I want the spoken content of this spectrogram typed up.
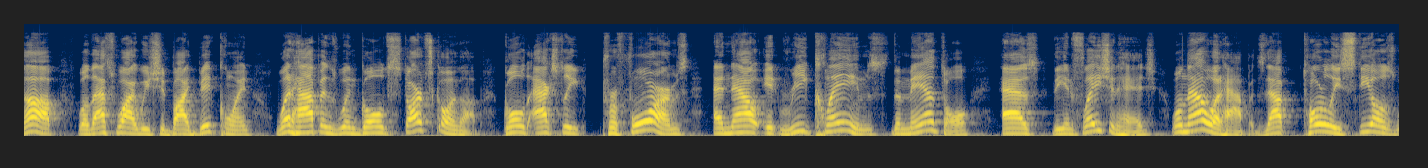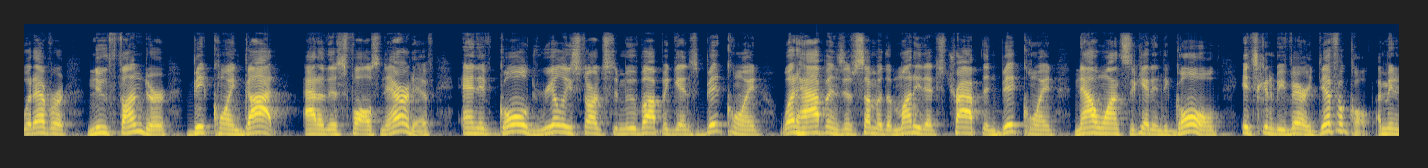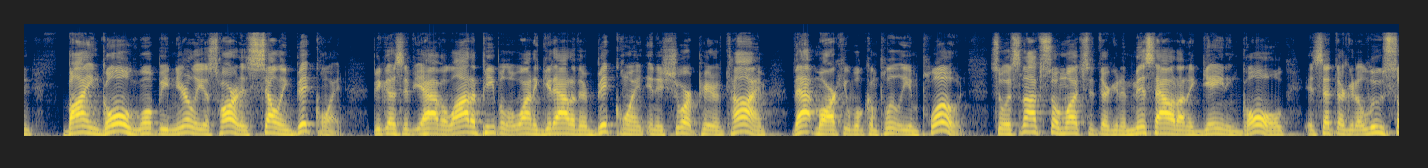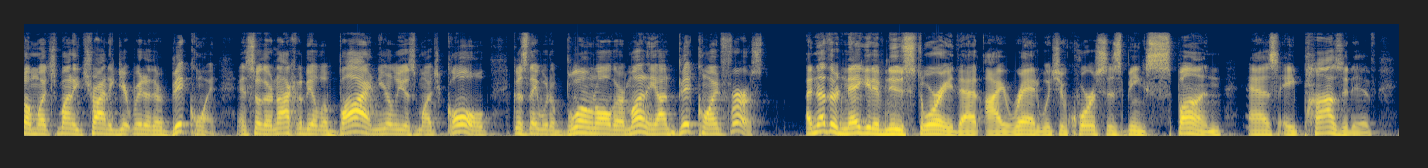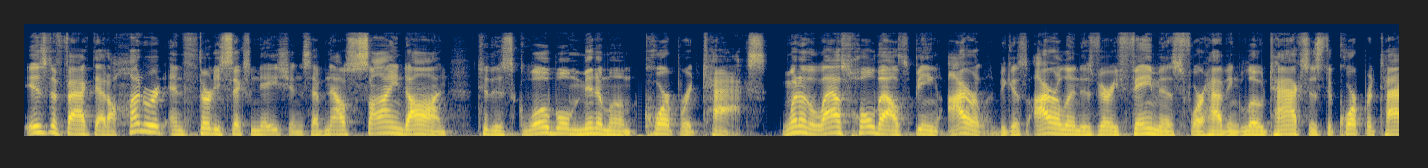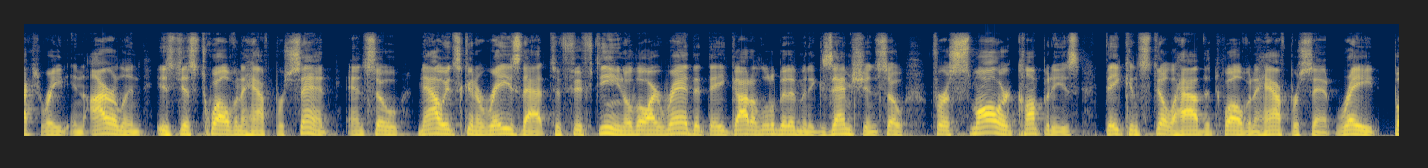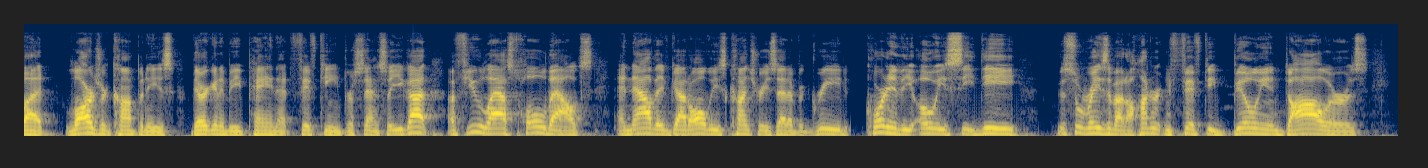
up, well, that's why we should buy Bitcoin. What happens when gold starts going up? Gold actually performs and now it reclaims the mantle as the inflation hedge. Well, now what happens? That totally steals whatever new thunder Bitcoin got out of this false narrative. And if gold really starts to move up against Bitcoin, what happens if some of the money that's trapped in Bitcoin now wants to get into gold? It's going to be very difficult. I mean, buying gold won't be nearly as hard as selling Bitcoin because if you have a lot of people that want to get out of their Bitcoin in a short period of time, that market will completely implode. So it's not so much that they're going to miss out on a gain in gold, it's that they're going to lose so much money trying to get rid of their Bitcoin. And so they're not going to be able to buy nearly as much gold because they would have blown all their money on Bitcoin first. Another negative news story that I read, which of course is being spun as a positive, is the fact that 136 nations have now signed on to this global minimum corporate tax. One of the last holdouts being Ireland, because Ireland is very famous for having low taxes. The corporate tax rate in Ireland is just 12.5%. And so now it's going to raise that to 15, although I read that they got a little bit of an exemption. So for smaller companies, they can still have the 12.5% rate, but larger companies, they're going to be paying at 15%. So you got a few last holdouts, and now they've got all these countries that have agreed. According to the OECD, this will raise about $150 billion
